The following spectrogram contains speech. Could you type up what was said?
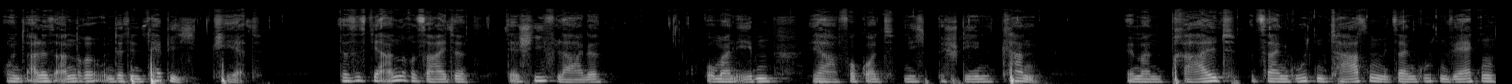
und alles andere unter den Teppich kehrt. Das ist die andere Seite der Schieflage, wo man eben ja vor Gott nicht bestehen kann. Wenn man prahlt mit seinen guten Taten, mit seinen guten Werken,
